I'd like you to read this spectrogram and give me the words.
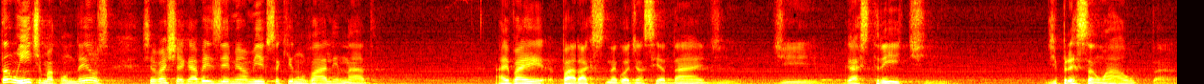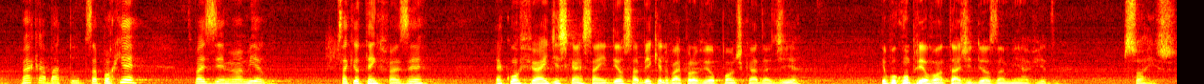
tão íntima com Deus. Você vai chegar e vai dizer: Meu amigo, isso aqui não vale nada. Aí vai parar com esse negócio de ansiedade, de gastrite, de pressão alta. Vai acabar tudo. Sabe por quê? Você vai dizer: Meu amigo, Sabe o que eu tenho que fazer? É confiar e descansar em Deus, saber que Ele vai prover o pão de cada dia. Eu vou cumprir a vontade de Deus na minha vida. Só isso.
